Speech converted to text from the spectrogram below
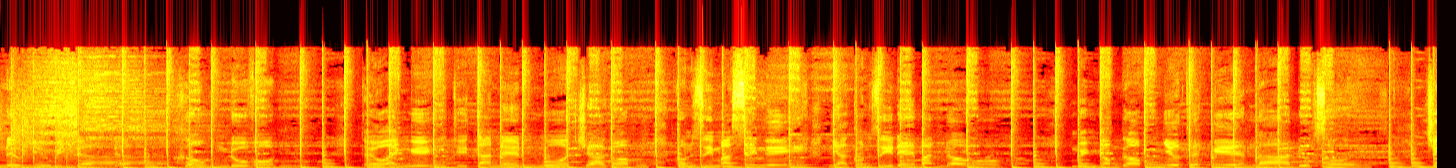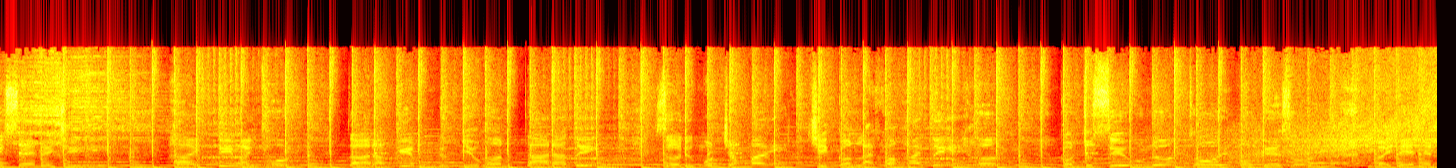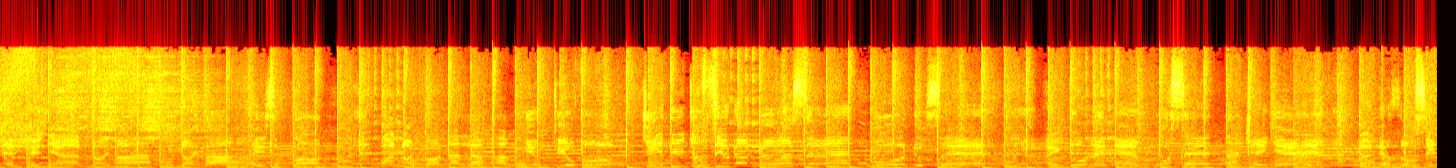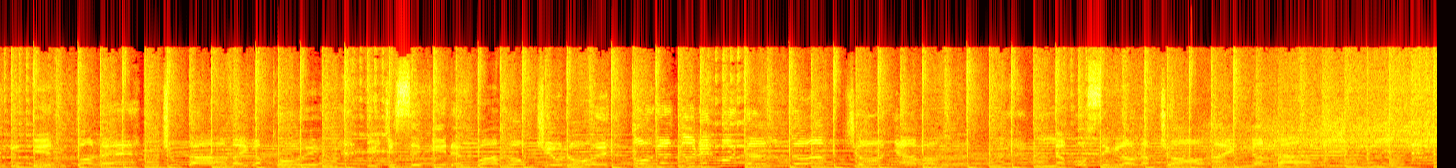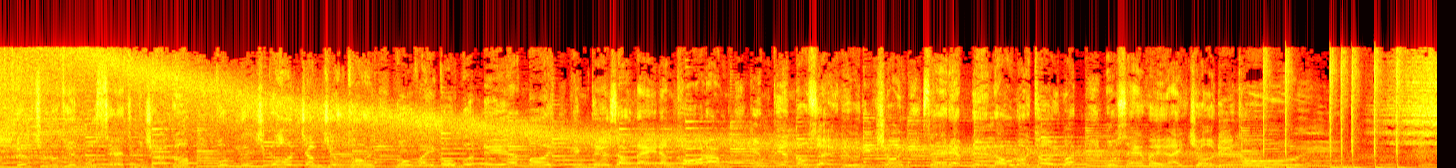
nếu như mình đã không đủ vốn, theo anh nghĩ thì ta nên mua trà góp. Còn gì mà suy nghĩ, nhà còn gì để bắt đầu mình gom góp như thế kia là được rồi. Chiếc xe này chỉ hai tìm anh thôi. Ta đã kiếm được nhiều hơn, ta đã tính. Giờ được một trăm mấy, chỉ còn lại khoảng hai tỷ hơn. Còn chút xíu nữa thôi, ok rồi. Vậy thế nên em về nhà. Nếu chưa đủ tiền mua xe thì mình trả góp. Vốn liếng chỉ có hơn trăm triệu thôi. Cố vay cố mượn đi em ơi. Kinh tế dạo này đang khó lắm. Kiếm tiền đâu dễ như đi chơi. Xe đẹp để lau lỗi thời mất Mua xe về anh chở đi thôi.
